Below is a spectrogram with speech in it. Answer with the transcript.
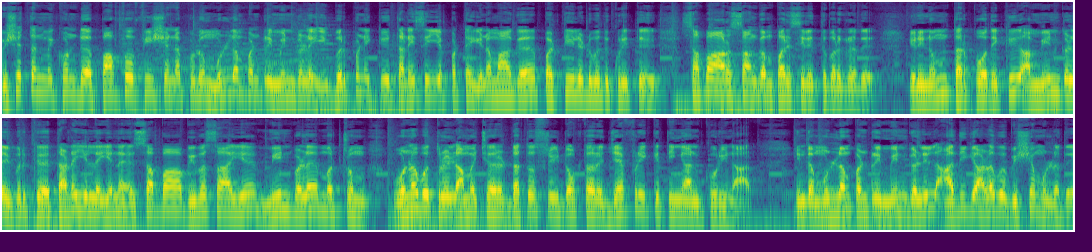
விஷத்தன்மை கொண்ட பஃபர் ஃபிஷ் எனப்படும் முள்ளம்பன்றி மீன்களை விற்பனைக்கு தடை செய்யப்பட்ட இனமாக பட்டியலிடுவது குறித்து சபா அரசாங்கம் பரிசீலித்து வருகிறது. எனினும் தற்போதைக்கு அம்மீன்களை விற்க தடையில்லை என சபா விவசாய மீன்வள மற்றும் உணவு தொழில் அமைச்சர் டத்தோஸ்ரீ டாக்டர் ஜெஃப்ரி கித்திங்கான் கூறினார். இந்த முள்ளம்பன்றி மீன்களில் அதிக அளவு விஷம் உள்ளது.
